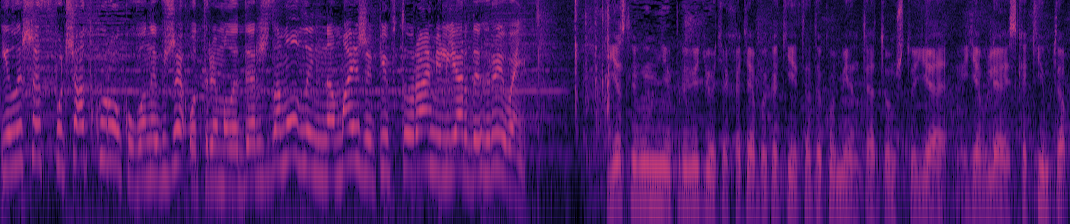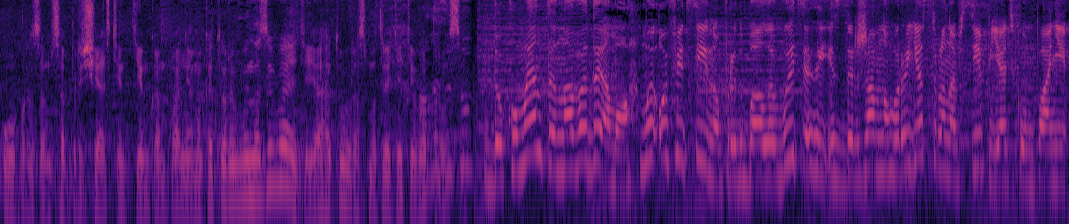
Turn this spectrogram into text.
І лише з початку року вони вже отримали держзамовлень на майже півтора мільярди гривень. Если вы мне приведете хотя бы какие-то документы о том, что я являюсь каким-то образом сопричастен к тем компаниям, о которых вы называете, я готов рассмотреть эти вопросы. Документи наведемо. Ми офіційно придбали витяги із державного реєстру на всі п'ять компаній.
